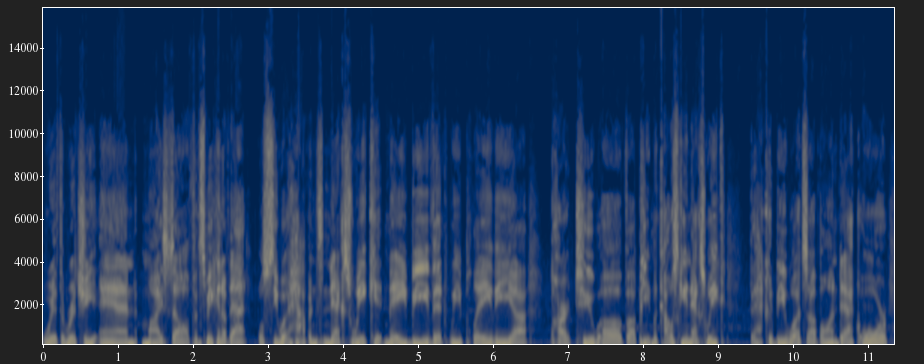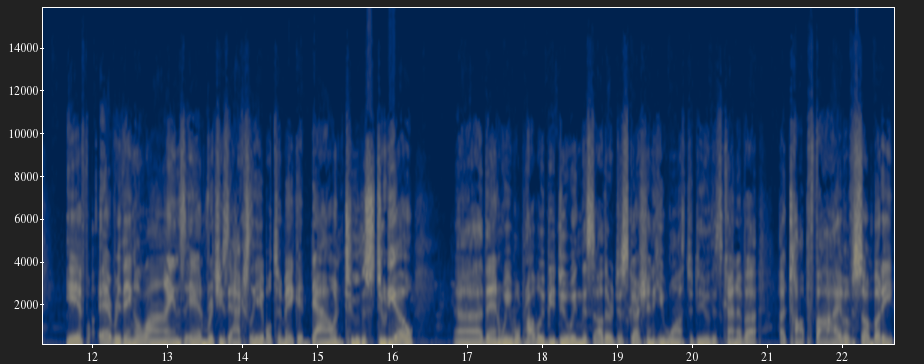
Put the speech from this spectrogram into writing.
with Richie and myself. And speaking of that, we'll see what happens next week. It may be that we play the uh, part two of uh, Pete Mikowski next week. That could be what's up on deck. Or if everything aligns and Richie's actually able to make it down to the studio, uh, then we will probably be doing this other discussion he wants to do. This kind of a, a top five of somebody.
